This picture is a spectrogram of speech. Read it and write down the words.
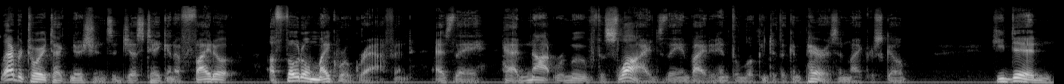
Laboratory technicians had just taken a, phyto, a photomicrograph, and as they had not removed the slides, they invited him to look into the comparison microscope. He did.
